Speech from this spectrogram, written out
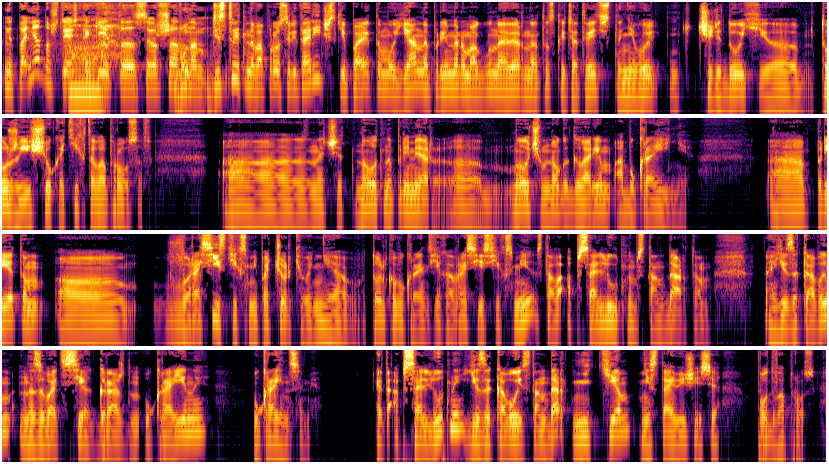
Нет, понятно, что есть какие-то совершенно... Вот, действительно, вопрос риторический, поэтому я, например, могу, наверное, так сказать, ответить на него чередой э, тоже еще каких-то вопросов. А, значит, ну вот, например, э, мы очень много говорим об Украине. А, при этом э, в российских СМИ, подчеркиваю, не только в украинских, а в российских СМИ, стало абсолютным стандартом языковым называть всех граждан Украины украинцами. Это абсолютный языковой стандарт, никем не ставящийся под вопрос.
